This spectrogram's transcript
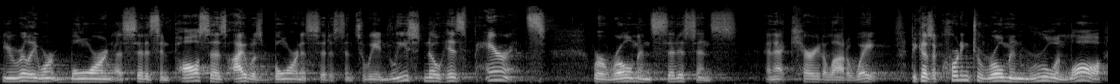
you really weren't born a citizen. Paul says, I was born a citizen, so we at least know his parents were Roman citizens, and that carried a lot of weight. Because according to Roman rule and law,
